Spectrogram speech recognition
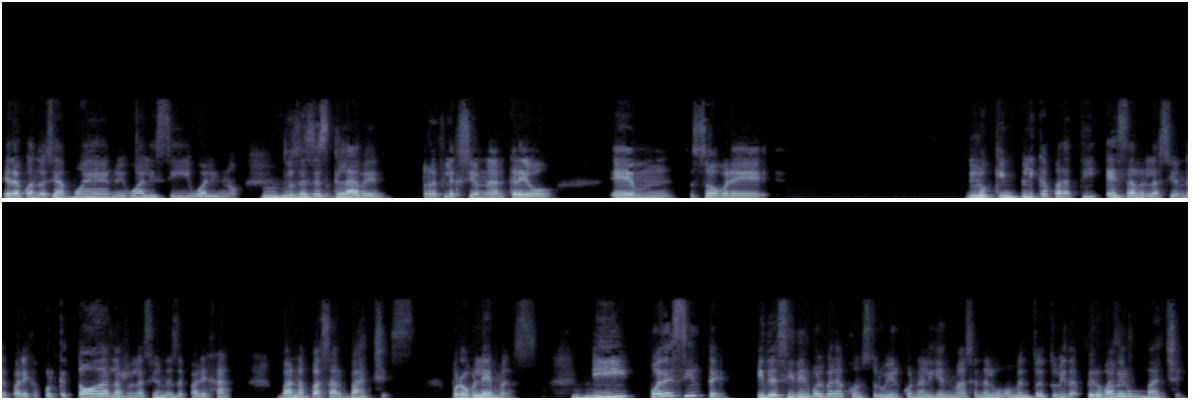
era cuando decía, bueno, igual y sí, igual y no. Entonces es clave reflexionar, creo, em, sobre lo que implica para ti esa relación de pareja, porque todas las relaciones de pareja van a pasar baches, problemas, y puedes irte y decidir volver a construir con alguien más en algún momento de tu vida, pero va a haber un bache.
